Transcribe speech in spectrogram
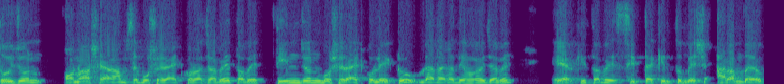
দুইজন অনায়াসে আরামসে বসে রাইড করা যাবে। তবে তিনজন বসে রাইড করলে একটু গাদাগাদি হয়ে যাবে। এই আর কি, তবে সিটটা কিন্তু বেশ আরামদায়ক।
